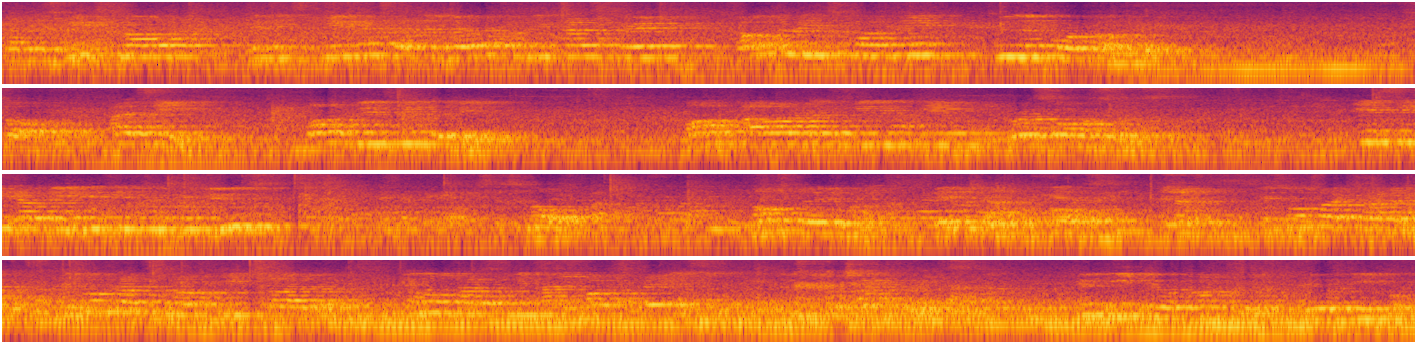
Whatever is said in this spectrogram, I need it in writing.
that is rich now with experience that the wealth will be transferred from the rich country to the poor country. So, I see. What will Philippines? What are the Philippine resources? Is it ability to produce? No. Not very much. Can, yes. Not like China. It's not that either. You don't have to need much space. You need your country, your people.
